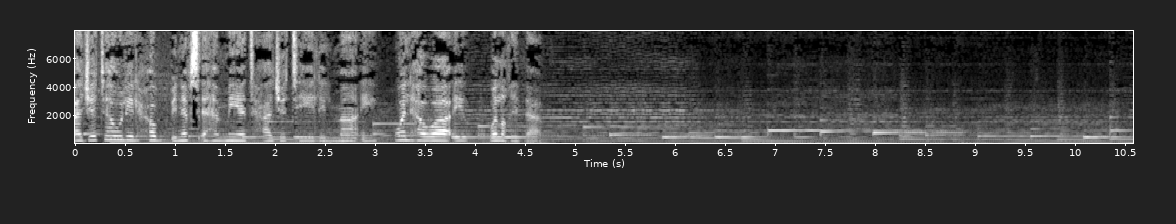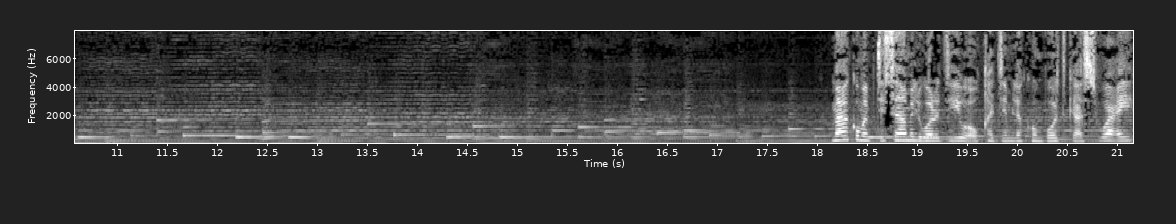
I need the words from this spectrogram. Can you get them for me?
حاجته للحب بنفس أهمية حاجته للماء والهواء والغذاء. معكم ابتسام الوردي وأقدم لكم بودكاست وعي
